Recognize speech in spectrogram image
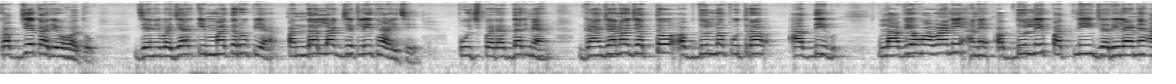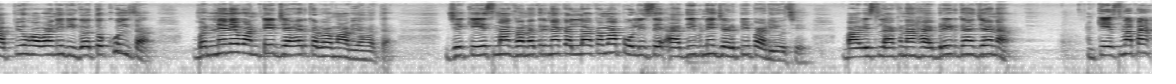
કબજે કર્યો હતો, જેની બજાર કિંમત રૂપિયા પંદર લાખ જેટલી થાય છે. પૂછપરછ દરમિયાન ગાંજાનો જથ્થો અબ્દુલનો પુત્ર આદિબ લાવ્યો હોવાની અને અબ્દુલની પત્ની જરીલાને આપ્યો હોવાની વિગતો ખુલતા બંનેને વોન્ટેડ જાહેર કરવામાં આવ્યા હતા, જે કેસમાં ગણતરીના કલાકોમાં પોલીસે આદિબને ઝડપી પાડ્યો છે. બાવીસ લાખના હાઇબ્રિડ ગાંજાના કેસમાં પણ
